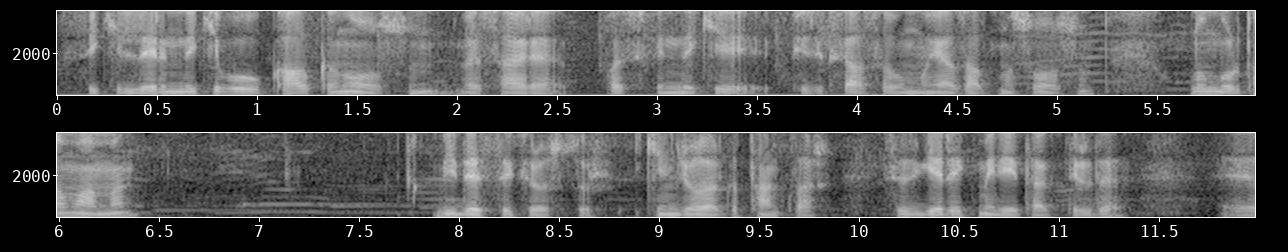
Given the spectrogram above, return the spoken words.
skilllerindeki bu kalkanı olsun vesaire pasifindeki fiziksel savunmayı azaltması olsun. Lumbur tamamen bir destek hero'sudur. İkinci olarak da tanklar. Siz gerekmediği takdirde e,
